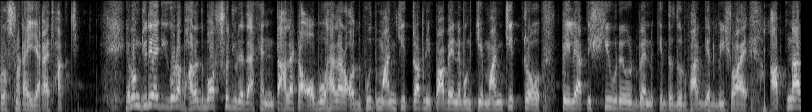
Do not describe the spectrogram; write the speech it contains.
প্রশ্নটা এই জায়গায় থাকছে। এবং যদি আজকে গোটা ভারতবর্ষ জুড়ে দেখেন, তাহলে একটা অবহেলার অদ্ভুত মানচিত্র আপনি পাবেন এবং যে মানচিত্র পেলে আপনি শিউরে উঠবেন কিন্তু দুর্ভাগ্যের বিষয়, আপনার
